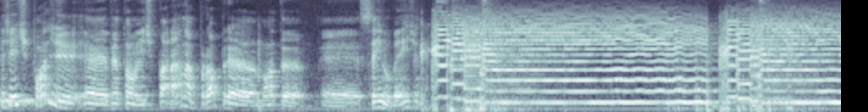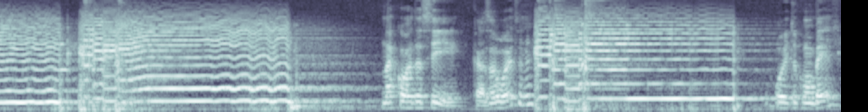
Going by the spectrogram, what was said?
A gente pode é, eventualmente parar na própria nota é, sem o bend. Na corda Si, casa 8, né? 8 com bend.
